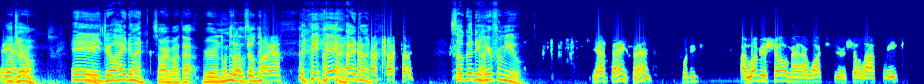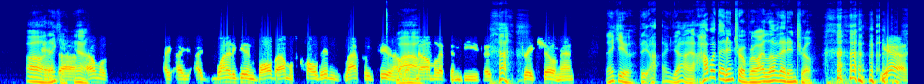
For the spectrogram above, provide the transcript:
Hey, Hello, Andrew. Joe. Hey, Hmm. Joe, how you doing? Sorry about that. We were in the What's middle up, of something. Josiah? hey, how you doing? So good to hear from you. yeah, thanks, man. What do you? I love your show, man. I watched your show last week, Oh, and thank you. uh, Yeah. I almost, I, I, I wanted to get involved. I almost called in last week too, and I was Wow. like, no, I'm gonna let them be. That's a great show, man. Thank you. The, uh, yeah. How about that intro, bro? I love that intro. Yeah,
